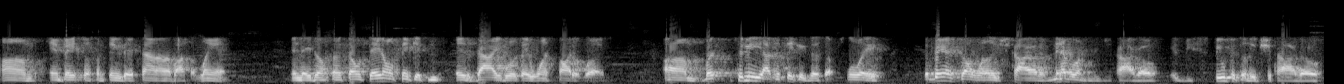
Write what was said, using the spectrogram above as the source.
um, and based on some things they found out about the land, and they don't don't they don't think it's as valuable as they once thought it was. Um, but to me, I just think it's just a ploy. The Bears don't want to leave Chicago. They've never want to leave Chicago. It'd be stupid to leave Chicago.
